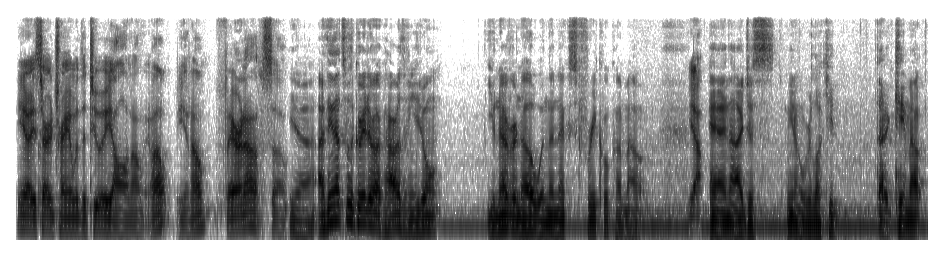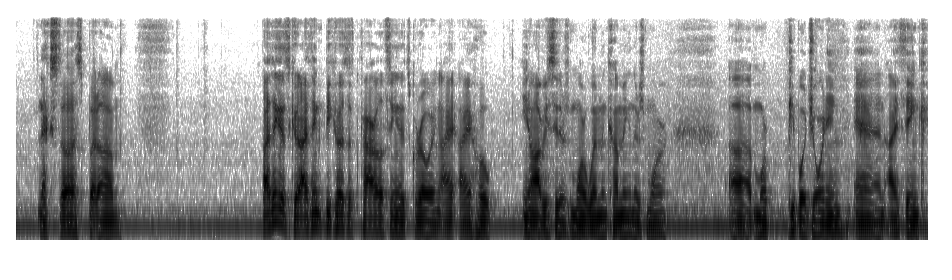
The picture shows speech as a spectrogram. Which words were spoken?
you know he started training with the two of y'all, and I'm like, well, you know, fair enough. So Yeah, I think that's what's great about powerlifting. You don't, you never know when the next freak will come out, yeah, and I just, you know, we're lucky that it came out next to us. But um, I think it's good. I think because of powerlifting, it's growing. I, I hope, you know, obviously there's more women coming, and there's more, uh, more people joining, and I think,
